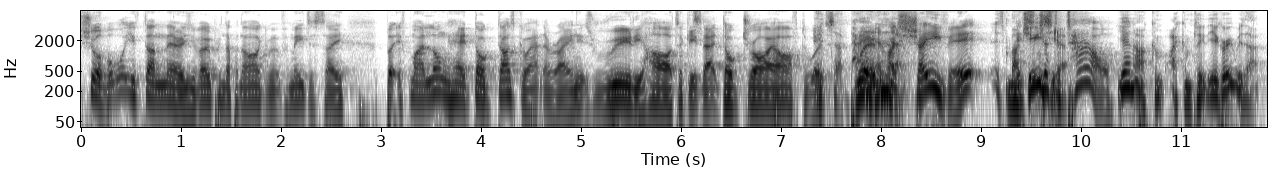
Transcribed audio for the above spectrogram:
Sure, but what you've done there is you've opened up an argument for me to say, but if my long-haired dog does go out in the rain, it's really hard to keep that dog dry afterwards. It's a pain, Whereas if isn't I it? shave it, It's much just easier. a towel. Yeah, no, I, com- I completely agree with that.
